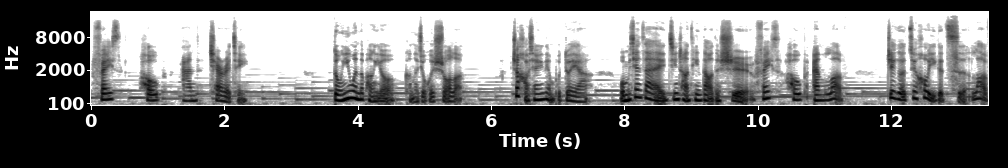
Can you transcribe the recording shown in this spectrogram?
（faith, hope, and charity）。懂英文的朋友可能就会说了，这好像有点不对啊。我们现在经常听到的是 faith, hope and love，这个最后一个词 love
